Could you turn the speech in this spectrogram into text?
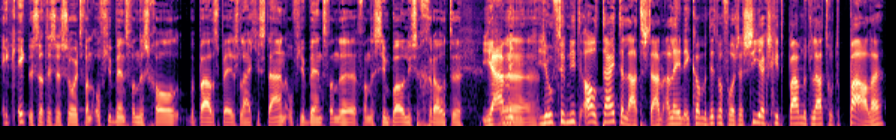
Ik, ik, Dus dat is een soort van of je bent van de school, bepaalde spelers laat je staan, of je bent van de, van de symbolische grote. Ja, maar Eh. je hoeft hem niet altijd te laten staan. Alleen ik kan me dit wel voorstellen. Ziyech schiet een paar minuten later op de palen.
